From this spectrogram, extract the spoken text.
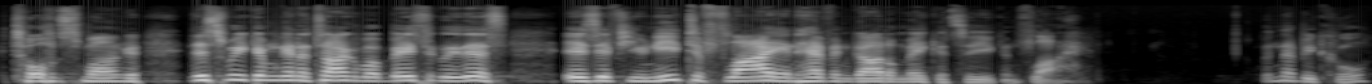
I told Smanga this week I'm going to talk about basically this is if you need to fly in heaven, God will make it so you can fly. Wouldn't that be cool?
